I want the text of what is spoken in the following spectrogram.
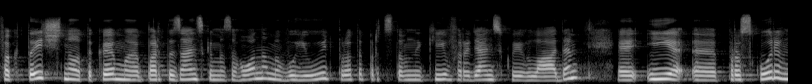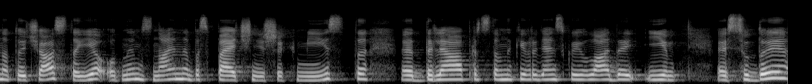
фактично такими партизанськими загонами воюють проти представників радянської влади. І Проскурів на той час стає одним з найнебезпечніших міст для представників радянської влади. І е, сюди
